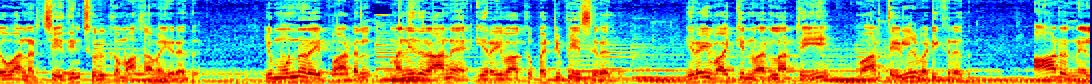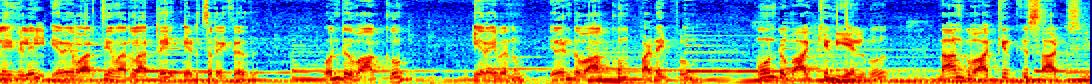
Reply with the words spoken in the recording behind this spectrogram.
யோவா நற்செய்தியின் சுருக்கமாக அமைகிறது. இம்முன்னுரை பாடல் மனிதரான இறைவாக்கு பற்றி பேசுகிறது. இறைவாக்கின் வரலாற்றையே வார்த்தைகளில் வடிக்கிறது. ஆறு நிலைகளில் இறைவார்த்தையின் வரலாற்றை எடுத்துரைக்கிறது. ஒன்று வாக்கும் இறைவனும் இரண்டு வாக்கும் படைப்பும் மூன்று வாக்கின் இயல்பு நான்கு வாக்கிற்கு சாட்சி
